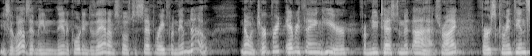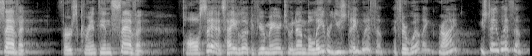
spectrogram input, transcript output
you say, well, does that mean then, according to that, I'm supposed to separate from them? No. No, interpret everything here from New Testament eyes, right? 1 Corinthians 7. 1 Corinthians 7. Paul says, hey, look, if you're married to an unbeliever, you stay with them. If they're willing, right? You stay with them.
